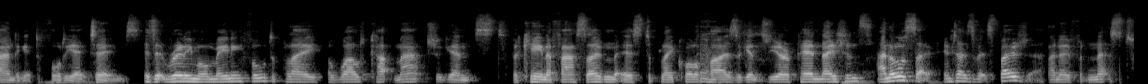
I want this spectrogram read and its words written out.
expanding it to 48 teams. Is it really more meaningful to play a World Cup match against Burkina Faso than it is to play qualifiers hmm. against European nations? And also, in terms of exposure, I know for the next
